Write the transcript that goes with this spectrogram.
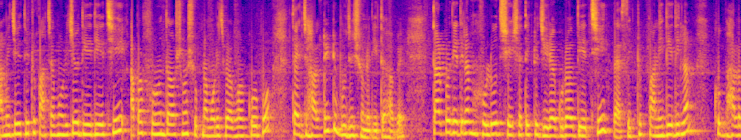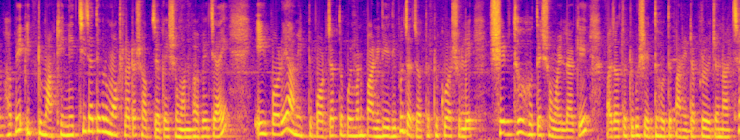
আমি যেহেতু একটু কাঁচা মরিচও দিয়ে দিয়েছি, আবার ফোড়ন দেওয়ার সময় শুকনো মরিচ ব্যবহার করব, তাই ঝালটা একটু বুঝে শুনে দিতে হবে। তারপর দিয়ে দিলাম হলুদ, সেই সাথে একটু জিরা গুঁড়াও দিয়েছি, ব্যাস একটু পানি দিয়ে দিলাম। খুব ভালোভাবে একটু মাখিয়ে নিচ্ছি যাতে করে মশলাটা সব জায়গায় সমানভাবে যায়। এরপরে আমি একটু পর্যাপ্ত পরিমাণ পানি দিয়ে দিব, যা যতটুকু আসলে সেদ্ধ হতে সময় লাগে বা যতটুকু সেদ্ধ হতে পানিটা প্রয়োজন আছে,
